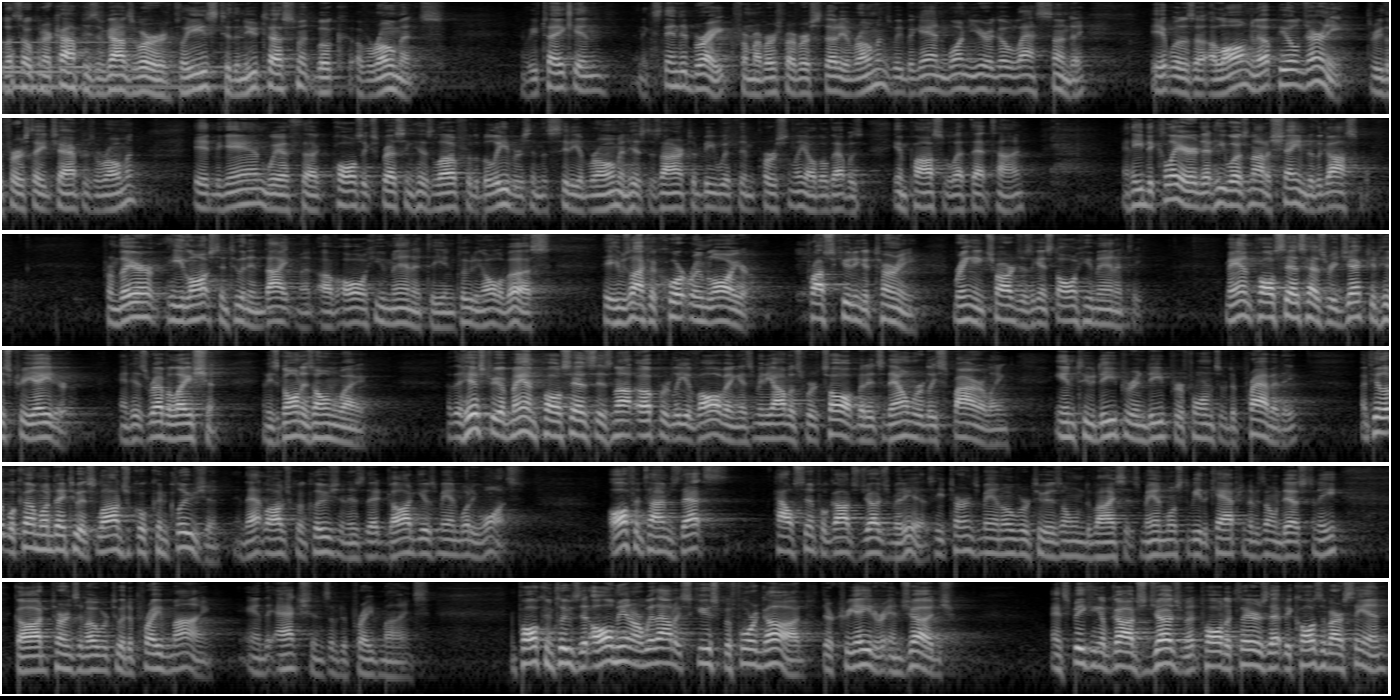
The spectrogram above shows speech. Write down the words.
Let's open our copies of God's Word, please, to the New Testament book of Romans. We've taken an extended break from our verse by verse study of Romans. We began one year ago last Sunday. It was a long and uphill journey through the first eight chapters of Romans. It began with uh, Paul's expressing his love for the believers in the city of Rome and his desire to be with them personally, although that was impossible at that time. And he declared that he was not ashamed of the gospel. From there, he launched into an indictment of all humanity, including all of us. He was like a courtroom lawyer, prosecuting attorney, bringing charges against all humanity. Man, Paul says, has rejected his creator and his revelation, and he's gone his own way. The history of man, Paul says, is not upwardly evolving as many of us were taught, but it's downwardly spiraling into deeper and deeper forms of depravity until it will come one day to its logical conclusion. And that logical conclusion is that God gives man what he wants. Oftentimes, that's how simple God's judgment is. He turns man over to his own devices. Man wants to be the captain of his own destiny. God turns him over to a depraved mind and the actions of depraved minds. And Paul concludes that all men are without excuse before God, their creator and judge. And speaking of God's judgment, Paul declares that because of our sin,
